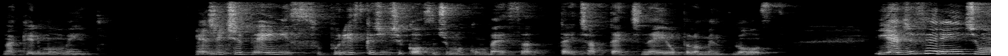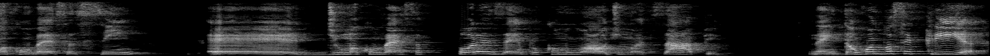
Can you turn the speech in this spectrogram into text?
naquele momento. E a gente vê isso, por isso que a gente gosta de uma conversa tete a tete, né? Eu, pelo menos, gosto. E é diferente uma conversa assim é, de uma conversa, por exemplo, como um áudio no WhatsApp. Né? Então, quando você cria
